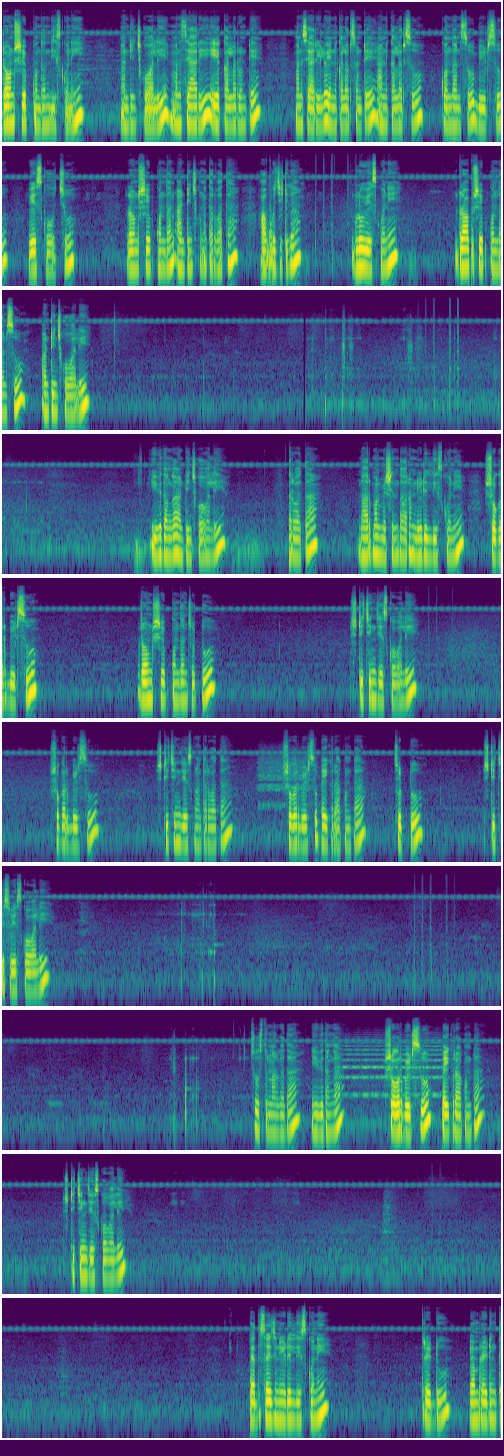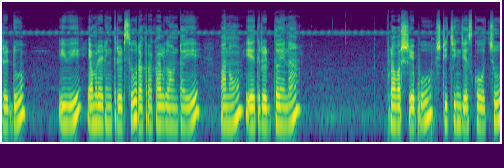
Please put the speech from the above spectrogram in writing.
రౌండ్ షేప్ కొందని తీసుకొని అంటించుకోవాలి. మన శారీ ఏ కలర్ ఉంటే మన శారీలో ఎన్ని కలర్స్ ఉంటే అన్ని కలర్స్ కొందన్స్ బీడ్స్ వేసుకోవచ్చు. రౌండ్ షేప్ కొందన్ అంటించుకున్న తర్వాత ఆపోజిట్గా గ్లూ వేసుకొని డ్రాప్ షేప్ కొందన్స్ అంటించుకోవాలి. ఈ విధంగా అంటించుకోవాలి. తర్వాత నార్మల్ మెషిన్ దారం నీడిల్ తీసుకొని sugar beads round shape kundan చుట్టూ స్టిచ్చింగ్ చేసుకోవాలి. షుగర్ బీడ్స్ స్టిచ్చింగ్ చేసుకున్న తర్వాత షుగర్ బీడ్స్ పైకి రాకుండా చుట్టూ స్టిచ్చెస్ వేసుకోవాలి. చూస్తున్నారు కదా ఈ విధంగా. షుగర్ బీడ్స్ పైకి రాకుండా స్టిచ్చింగ్ చేసుకోవాలి. పెద్ద సైజు నీడిల్ తీసుకొని థ్రెడ్ ఎంబ్రాయిడింగ్ థ్రెడ్ ఇవి ఎంబ్రాయిడింగ్ థ్రెడ్స్ రకరకాలుగా ఉంటాయి. మనం ఏ థ్రెడ్తో అయినా ఫ్లవర్ షేపు స్టిచ్చింగ్ చేసుకోవచ్చు.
